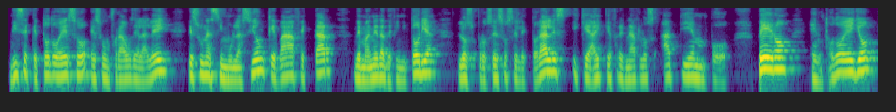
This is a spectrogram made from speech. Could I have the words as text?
Dice que todo eso es un fraude a la ley, es una simulación que va a afectar de manera definitoria los procesos electorales y que hay que frenarlos a tiempo. Pero en todo ello,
